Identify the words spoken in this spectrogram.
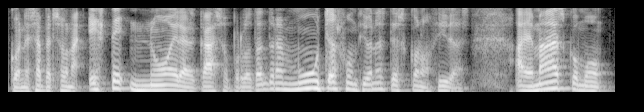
con esa persona. Este no era el caso, por lo tanto eran muchas funciones desconocidas. Además, como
